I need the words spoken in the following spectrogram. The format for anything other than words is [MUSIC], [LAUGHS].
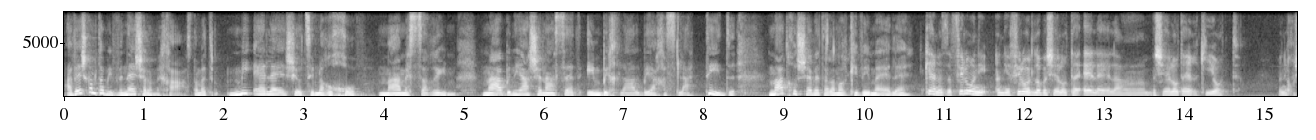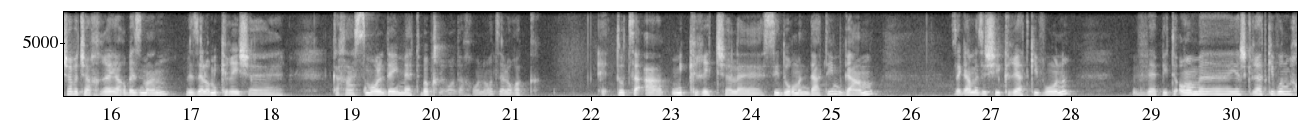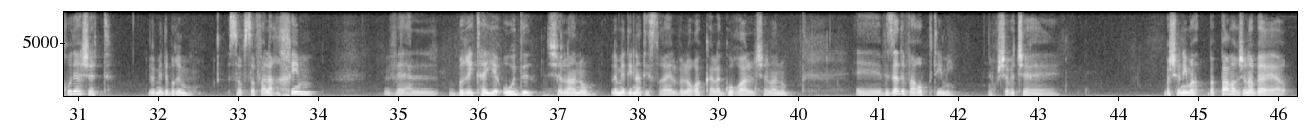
אבל יש גם את המבנה של המחאה, זאת אומרת, מי אלה שיוצאים לרחוב? מה המסרים? מה הבנייה שנעשית, אם בכלל, ביחס לעתיד? מה את חושבת על המרכיבים האלה? כן, אז אפילו, אני, אני אפילו עוד לא בשאלות האלה, אלא בשאלות הערכיות. אני חושבת שאחרי הרבה זמן, וזה לא מקרי שככה השמאל די מת בבחירות האחרונות, זה לא רק אה, תוצאה מקרית של אה, סידור מנדטים, גם, זה גם איזושהי קריאת כיוון, ופתאום אה, יש קריאת כיוון מחודשת, ומדברים סוף סוף על ערכים ועל ברית הייעוד שלנו למדינת ישראל, ולא רק על הגורל שלנו. וזה דבר אופטימי. אני חושבת ש... בשנים, בפעם הראשונה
